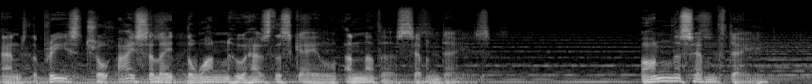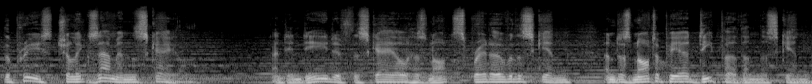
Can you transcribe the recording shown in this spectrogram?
And the priest shall isolate the one who has the scale another seven days. On the seventh day, the priest shall examine the scale. And indeed, if the scale has not spread over the skin and does not appear deeper than the skin,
